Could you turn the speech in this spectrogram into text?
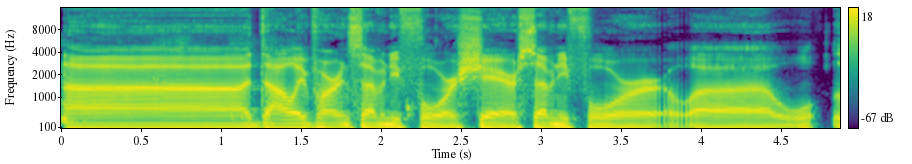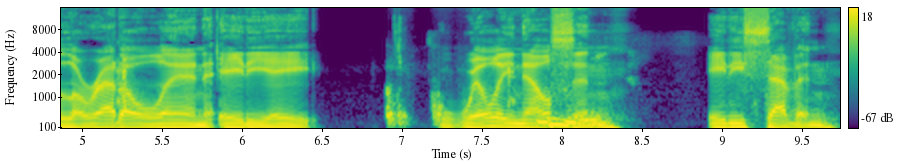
uh, Dolly Parton, 74. Cher, 74. Uh, Loretta Lynn, 88. Willie Nelson, 87.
